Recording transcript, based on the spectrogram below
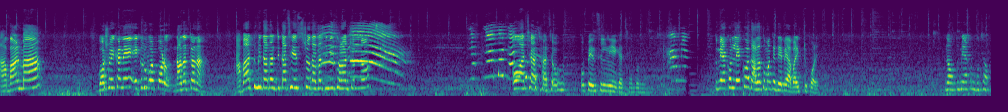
আবার মা, বসো এখানে, এগুলো পড়ো দাদারটা না আবার তুমি দাদার কাছে এসছো, দাদার জিনিস ধরার জন্য? ও আচ্ছা আচ্ছা আচ্ছা ও- ও পেন্সিল নিয়ে গেছে, বলুন। তুমি এখন লেখো, দাদা তোমাকে দেবে আবার একটু পরে। নাও, তুমি এখন গুছাও।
